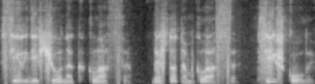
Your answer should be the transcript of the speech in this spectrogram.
всех девчонок класса. Да что там класса, всей школы.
